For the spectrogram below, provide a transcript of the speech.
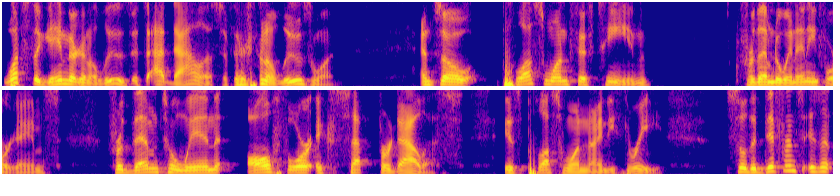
what's the game they're going to lose? It's at Dallas if they're going to lose one. And so plus 115 for them to win any four games for them to win all four except for Dallas is plus 193. So the difference isn't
